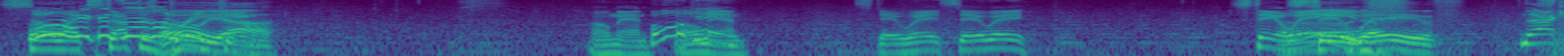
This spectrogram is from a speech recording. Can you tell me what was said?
So Oh, like stuff is another Oh one. breaking. yeah. Oh man. Oh Okay. man. Stay away. Stay away. Stay away. Stay wave. You guys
